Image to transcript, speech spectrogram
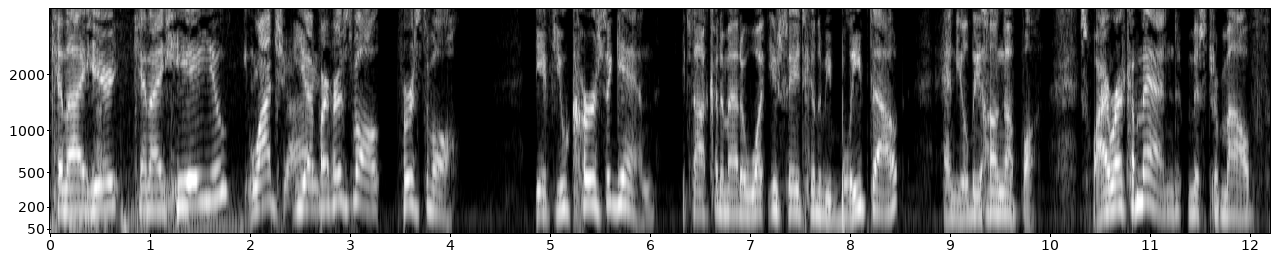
Can I hear? Can I hear you? Watch. Yeah. but First of all, first of all, if you curse again, it's not going to matter what you say. It's going to be bleeped out, and you'll be hung up on. So I recommend, Mr. Mouth,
